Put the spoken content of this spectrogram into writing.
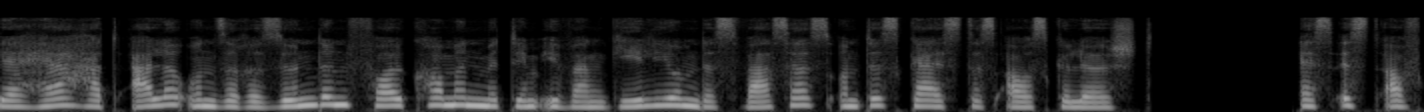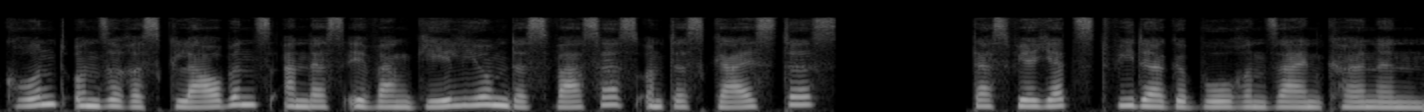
der Herr hat alle unsere Sünden vollkommen mit dem Evangelium des Wassers und des Geistes ausgelöscht. Es ist aufgrund unseres Glaubens an das Evangelium des Wassers und des Geistes, dass wir jetzt wiedergeboren sein können.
